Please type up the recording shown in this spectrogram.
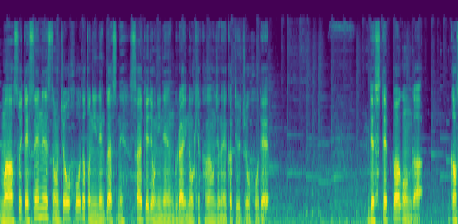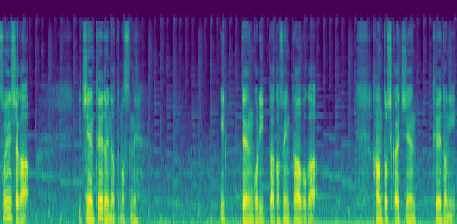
まあ、そういった SNS の情報だと2年ぐらいですね。最低でも2年ぐらい納期がかかるんじゃないかという情報で。で、ステップワゴンが、ガソリン車が1年程度になってますね。1.5リッターガソリンターボが半年か1年程度に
